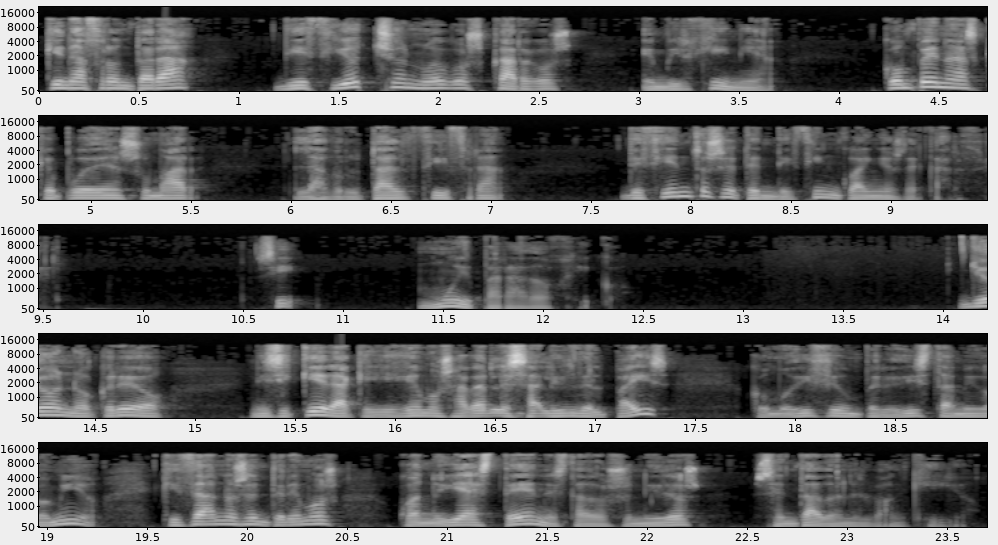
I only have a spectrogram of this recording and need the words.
quien afrontará 18 nuevos cargos en Virginia, con penas que pueden sumar la brutal cifra de 175 años de cárcel. Sí, muy paradójico. Yo no creo ni siquiera que lleguemos a verle salir del país, como dice un periodista amigo mío. Quizá nos enteremos cuando ya esté en Estados Unidos sentado en el banquillo.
